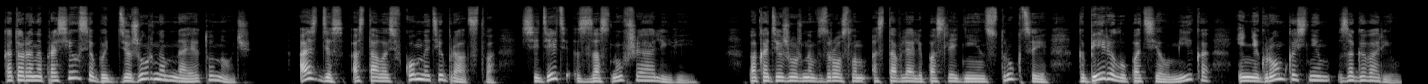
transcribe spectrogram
который напросился быть дежурным на эту ночь. Аздис осталась в комнате братства, сидеть с заснувшей Оливией. Пока дежурным взрослым оставляли последние инструкции, к Берилу подсел Мика и негромко с ним заговорил.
